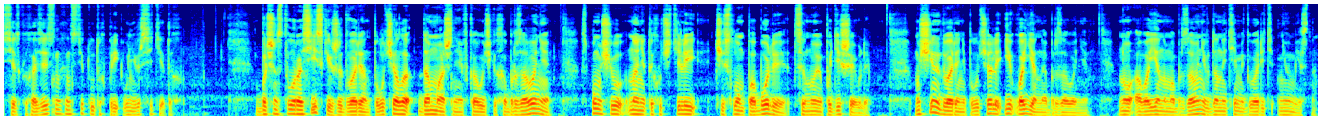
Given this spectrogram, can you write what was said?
сельскохозяйственных институтах при университетах. Большинство российских же дворян получало «домашнее» в кавычках образование с помощью нанятых учителей числом поболее, ценою подешевле. Мужчины-дворяне получали и военное образование, но о военном образовании в данной теме говорить неуместно.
